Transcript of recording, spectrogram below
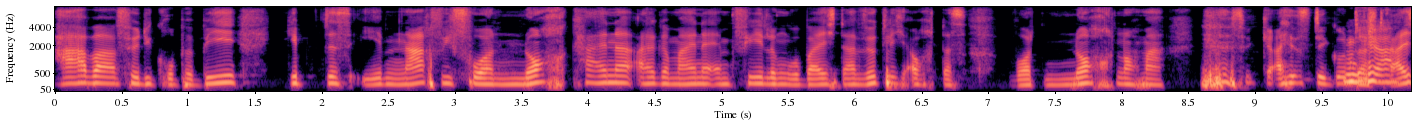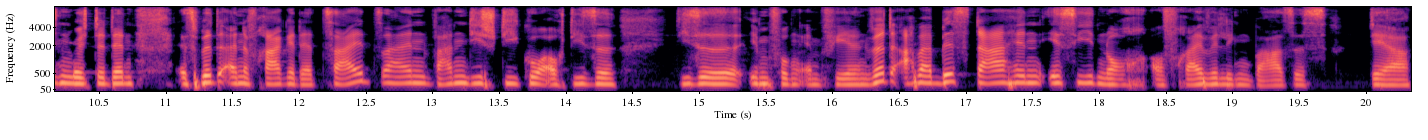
Aber für die Gruppe B gibt es eben nach wie vor noch keine allgemeine Empfehlung, wobei ich da wirklich auch das Wort noch nochmal geistig unterstreichen ja. möchte, denn es wird eine Frage der Zeit sein, wann die STIKO auch diese diese Impfung empfehlen wird. Aber bis dahin ist sie noch auf freiwilligen Basis der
